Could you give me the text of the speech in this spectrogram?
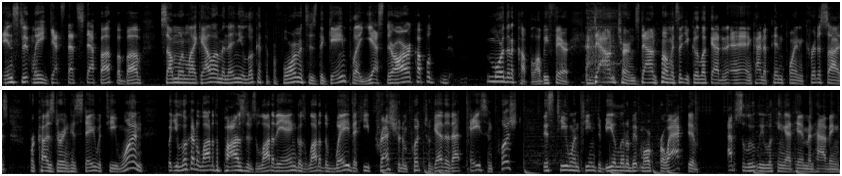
Instantly gets that step up above someone like Ellim. And then you look at the performances, the gameplay. Yes, there are a couple, more than a couple, I'll be fair, downturns, down moments that you could look at and, and kind of pinpoint and criticize for Cuzz during his stay with T1. But you look at a lot of the positives, a lot of the angles, a lot of the way that he pressured and put together that pace and pushed this T1 team to be a little bit more proactive absolutely looking at him and having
